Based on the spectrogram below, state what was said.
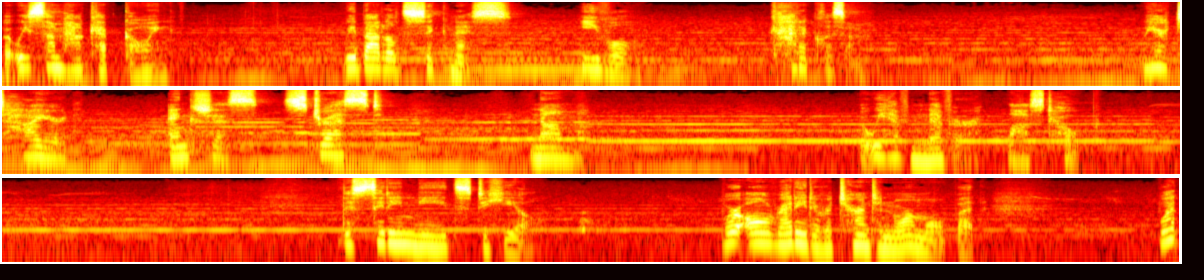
But we somehow kept going. We battled sickness, evil, cataclysm. We are tired, anxious, stressed, numb. But we have never lost hope. The city needs to heal. We're all ready to return to normal, but what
